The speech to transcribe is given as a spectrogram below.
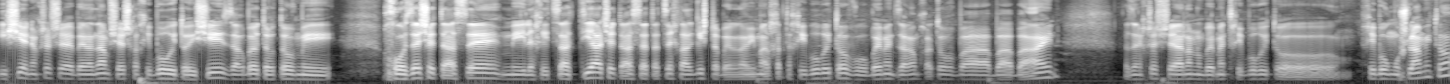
אישי, אני חושב שבן אדם שיש לך חיבור איתו אישי, זה הרבה יותר טוב מחוזה שתעשה, מלחיצת יד שתעשה, אתה צריך להרגיש את הבן אדם, אם היה לך את החיבור איתו, והוא באמת זרם לך טוב ב- ב- בעין, אז אני חושב שהיה לנו באמת חיבור איתו, חיבור מושלם איתו,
